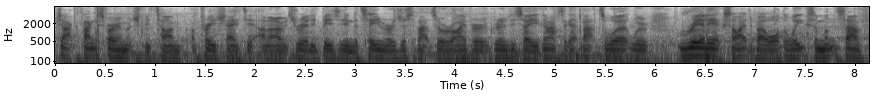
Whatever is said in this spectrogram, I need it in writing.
Jack, thanks very much for your time. I appreciate it. And I know it's really busy and the team are just about to arrive here at Grimsby, so you're going to have to get back to work. We're really excited about what the weeks and months have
